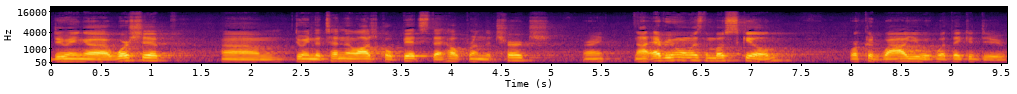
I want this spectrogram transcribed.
doing uh, worship, um, doing the technological bits that help run the church, right? Not everyone was the most skilled or could wow you with what they could do,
